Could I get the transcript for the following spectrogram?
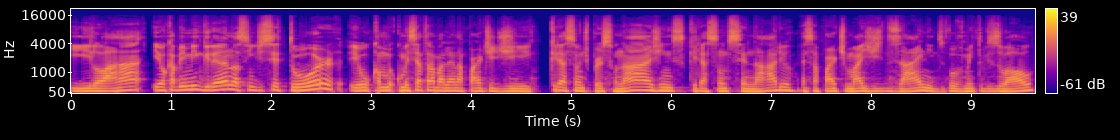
E lá eu acabei migrando assim de setor. Eu come- comecei a trabalhar na parte de criação de personagens, criação de cenário, essa parte mais de design, desenvolvimento visual.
